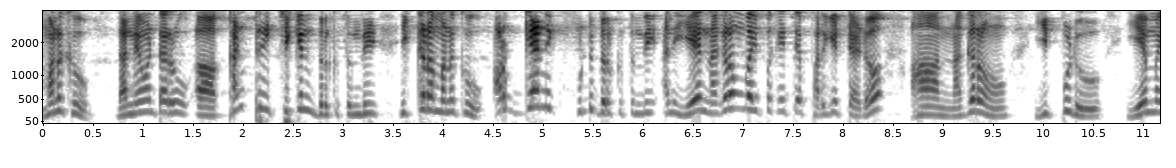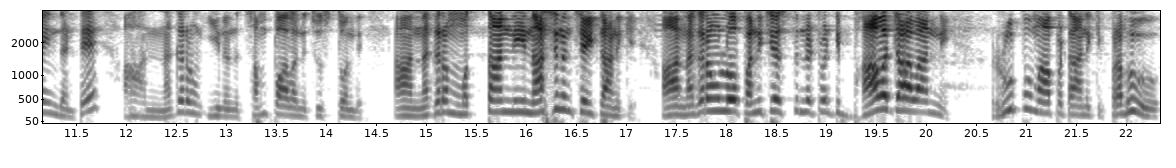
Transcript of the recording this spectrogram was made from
మనకు దాన్ని ఏమంటారు? కంట్రీ చికెన్ దొరుకుతుంది. ఇక్కడ మనకు ఆర్గానిక్ ఫుడ్ దొరుకుతుంది అని ఏ నగరం వైపుకైతే పరిగెట్టాడో ఆ నగరం ఇప్పుడు ఏమైందంటే ఆ నగరం ఈయనను చంపాలని చూస్తోంది. ఆ నగరం మొత్తాన్ని నాశనం చేయటానికి ఆ నగరంలో పనిచేస్తున్నటువంటి భావజాలాన్ని రూపుమాపటానికి ప్రభువు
